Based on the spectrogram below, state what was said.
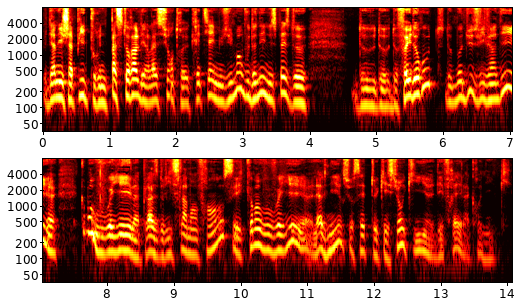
dernier chapitre pour une pastorale des relations entre chrétiens et musulmans, vous donnez une espèce de, de, de, feuille de route, de modus vivendi. Comment vous voyez la place de l'islam en France et comment vous voyez l'avenir sur cette question qui défraie la chronique?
